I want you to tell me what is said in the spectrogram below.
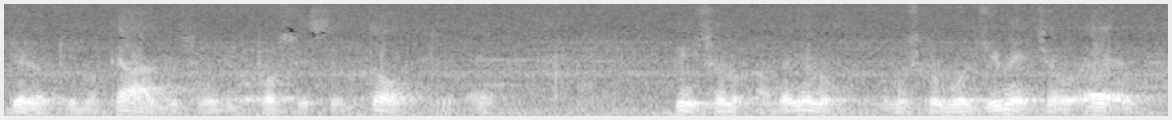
dell'autunno caldo, sono di post 68. Eh quindi sono, avvengono uno sconvolgimento, cioè, eh,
